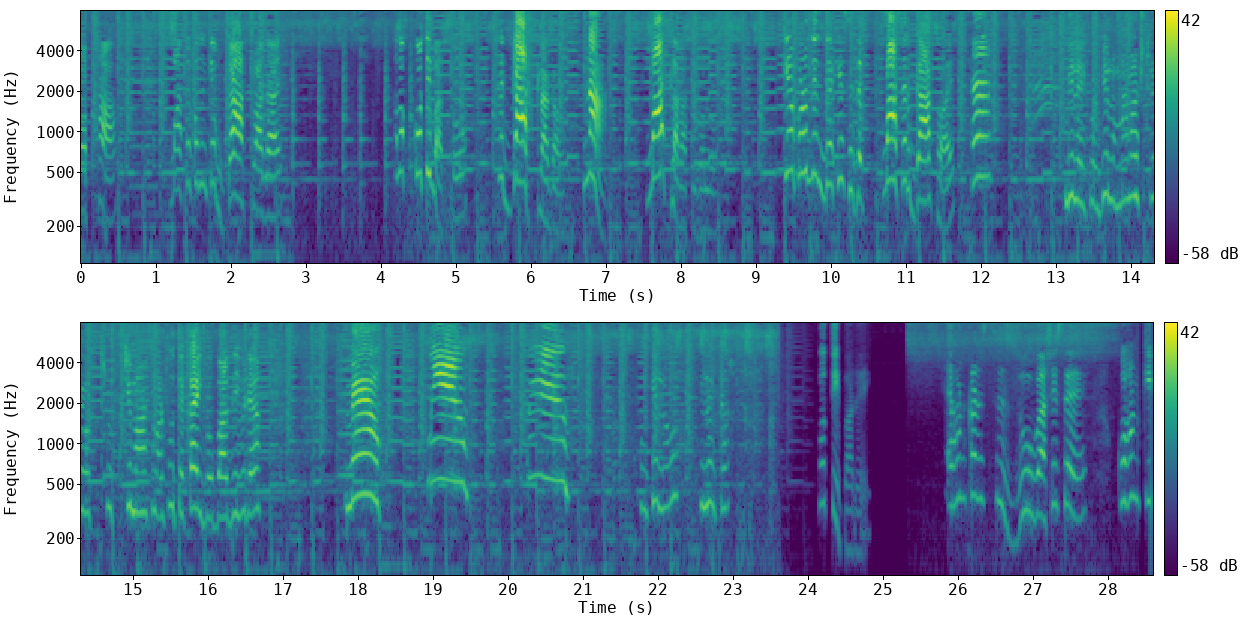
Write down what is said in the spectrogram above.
কথা? মাছের কোনদিন কেউ গাছ লাগায়? আমার ক্ষতি পারতো যে গাছ লাগাও। না, মাছ লাগাতে বলো। কেউ কোনোদিন দেখেছে যে মাছের গাছ হয় হ্যাঁ? কই গেল আমার মাস্টার মাছ আমার কাইব বাজি হইরা। ম্যাও গেল হতে পারে। এখনকার যুগ আসিছে, কখন কি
